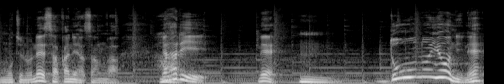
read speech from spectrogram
持ちのね坂庭さんが。やはりね、うん、どのようにね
